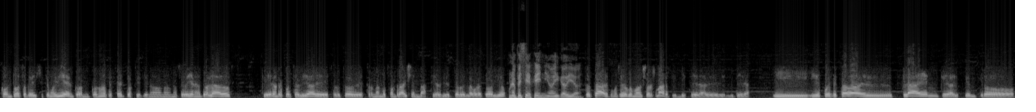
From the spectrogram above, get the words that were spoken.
con todo eso que dijiste muy bien, con, con unos efectos que, que no, no, no se veían en otros lados, que eran responsabilidad de, sobre todo de Fernando von Reichenbach, que era el director del laboratorio. Una especie de genio ahí que había. Total, como yo como George Martin, viste, era de, litera. Y, y después estaba el CLAEM, que era el Centro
